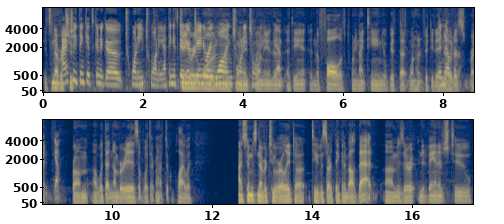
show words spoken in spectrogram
It's never. I actually think it's going to go 2020. I think it's going to go January 1, 1 2020. 2020 and then yep. at the in the fall of 2019, you'll get that 150 day notice, right? Yep. From uh, what that number is of what they're going to have to comply with. I assume it's never too early to to even start thinking about that. Um, is there an advantage to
